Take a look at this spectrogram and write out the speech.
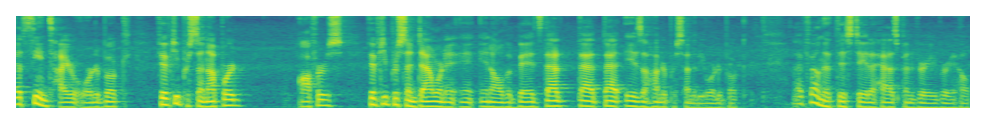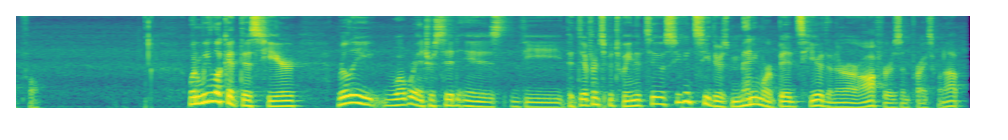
That's the entire order book. 50% upward offers, 50% downward in, in, all the bids. That that that is 100% of the order book. I found that this data has been very very helpful. when we look at this here, really what we're interested in is the the difference between the two. So you can see there's many more bids here than there are offers, and price went up.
